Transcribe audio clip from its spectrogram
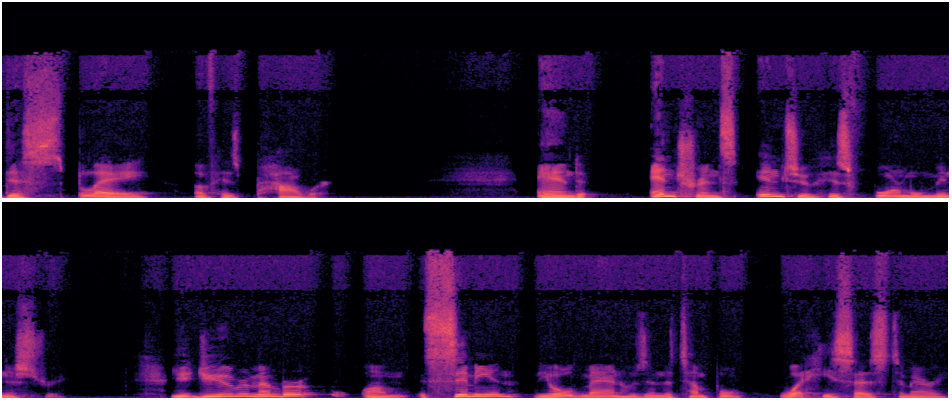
display of his power and entrance into his formal ministry. You, do you remember um, Simeon, the old man who's in the temple, what he says to Mary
